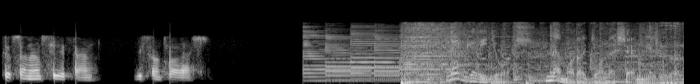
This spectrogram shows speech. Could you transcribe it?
Köszönöm szépen. Viszont hallás. Reggeli gyors. Nem maradjon le semmiről.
